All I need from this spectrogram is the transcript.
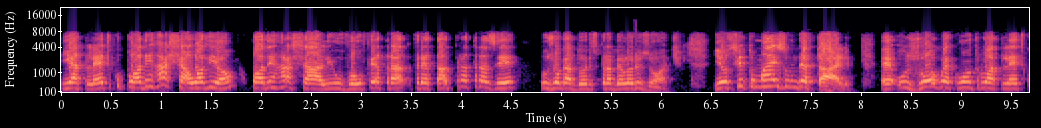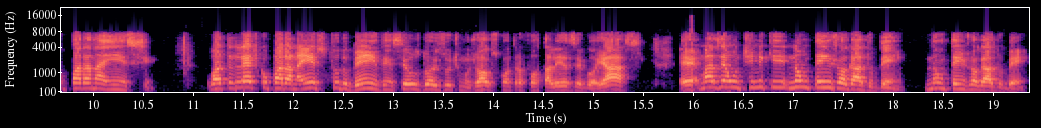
e Atlético podem rachar o avião, podem rachar ali o voo fretado para trazer os jogadores para Belo Horizonte. E eu cito mais um detalhe: é, o jogo é contra o Atlético Paranaense. O Atlético Paranaense, tudo bem, venceu os dois últimos jogos contra Fortaleza e Goiás, é, mas é um time que não tem jogado bem não tem jogado bem.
